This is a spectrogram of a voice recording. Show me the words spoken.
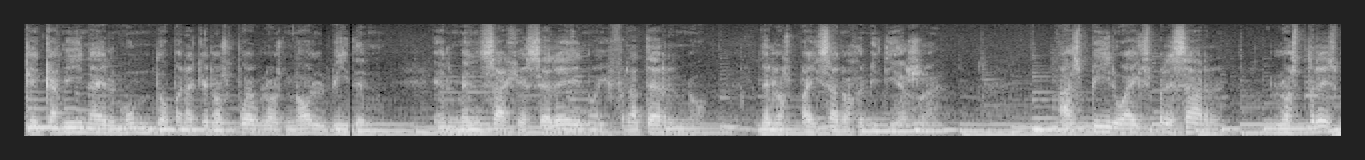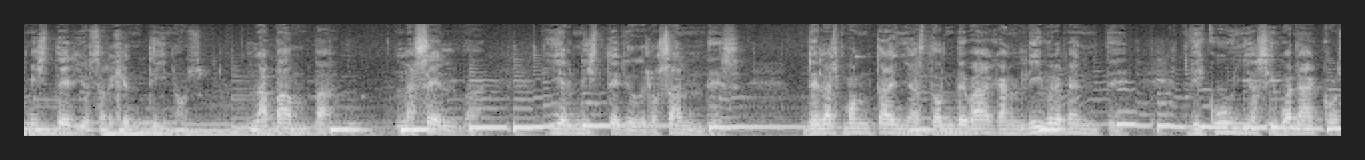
que camina el mundo para que los pueblos no olviden el mensaje sereno y fraterno de los paisanos de mi tierra. Aspiro a expresar los tres misterios argentinos, la pampa, la selva y el misterio de los Andes de las montañas donde vagan libremente vicuñas y guanacos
